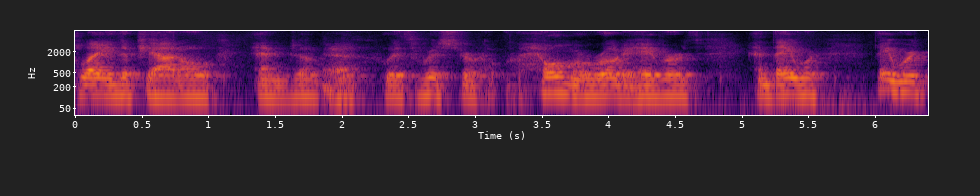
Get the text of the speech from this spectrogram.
playing the piano and uh, Yeah. with Mr. Homer Rodeheaver, and they were they were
